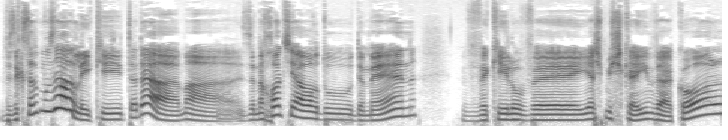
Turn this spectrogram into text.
וזה קצת מוזר לי, כי אתה יודע, מה, זה נכון שהאווארד הוא the man, וכאילו, ויש משקעים והכל,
